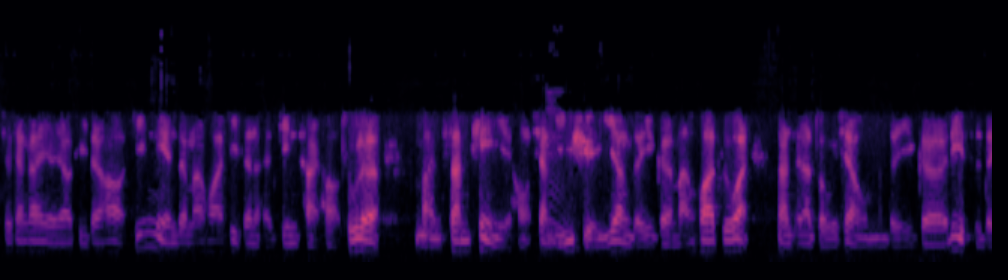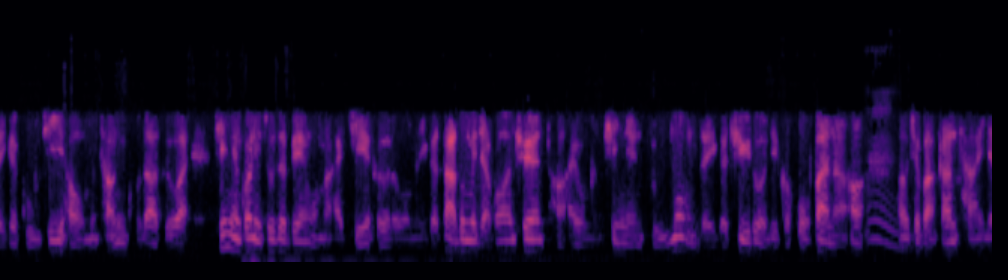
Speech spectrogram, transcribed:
就像刚才瑶瑶提的哈，今年的漫画季真的很精彩哈，除了满山遍野哈，像银雪一样的一个蛮花之外，嗯、让大家走一下我们的一个历史的一个古迹哈，我们长宁古道之外，青年管理处这边我们还结合了我们一个大东北角观光圈哈，还有我们青年逐梦的一个聚落的一个伙伴呢哈，嗯，就把刚才也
